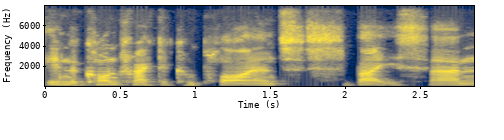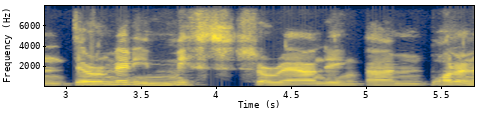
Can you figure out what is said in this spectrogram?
in the contractor compliance space, um, there are many myths surrounding um, what an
